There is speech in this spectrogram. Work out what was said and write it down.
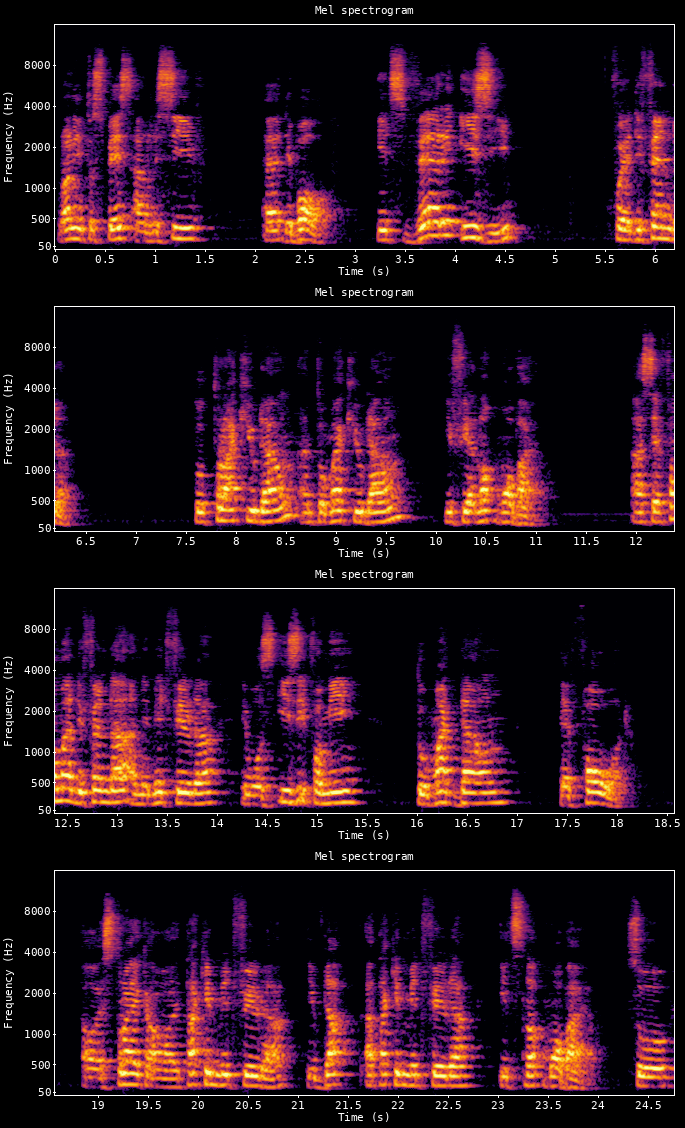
run into space and receive uh, the ball. It's very easy for a defender to track you down and to mark you down if you are not mobile. As a former defender and a midfielder, it was easy for me to mark down a forward or a striker or attacking midfielder if that attacking midfielder is not mobile. So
